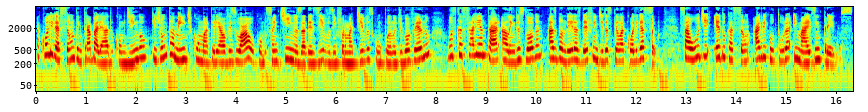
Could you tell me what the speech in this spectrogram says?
A coligação tem trabalhado com jingle, que juntamente com material visual, como santinhos, adesivos informativos com o plano de governo, busca salientar, além do slogan, as bandeiras defendidas pela coligação: saúde, educação, agricultura e mais empregos.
